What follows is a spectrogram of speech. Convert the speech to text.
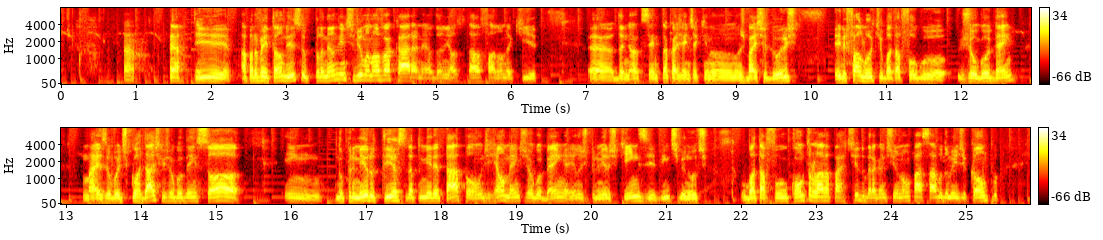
Ah, é, e aproveitando isso, pelo menos a gente viu uma nova cara, né? O Daniel estava falando aqui, é, o Daniel que sempre está com a gente aqui no, nos bastidores, ele falou que o Botafogo jogou bem, mas eu vou discordar, acho que jogou bem só em, no primeiro terço da primeira etapa, onde realmente jogou bem, aí nos primeiros 15, 20 minutos, o Botafogo controlava a partida, o Bragantino não passava do meio de campo,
